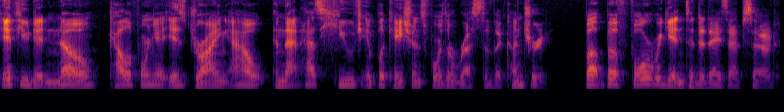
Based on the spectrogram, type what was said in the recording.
If you didn't know, California is drying out, and that has huge implications for the rest of the country. But before we get into today's episode,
